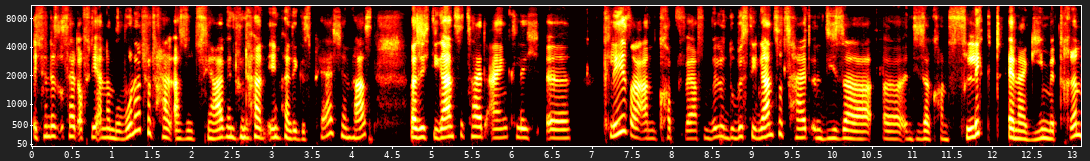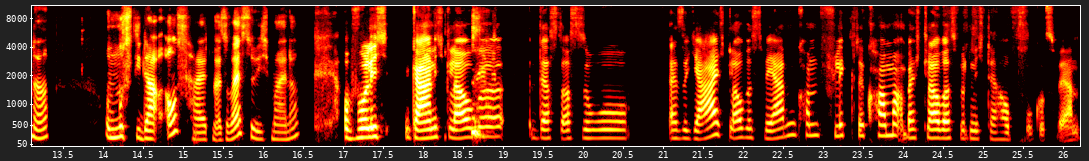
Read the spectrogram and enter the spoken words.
Ich finde, es ist halt auch für die anderen Bewohner total asozial, wenn du da ein ehemaliges Pärchen hast, was sich die ganze Zeit eigentlich äh, Gläser an den Kopf werfen will und du bist die ganze Zeit in dieser, äh, in dieser Konfliktenergie mit drinne und musst die da aushalten. Also weißt du, wie ich meine? Obwohl ich gar nicht glaube, dass das so. Also ja, ich glaube, es werden Konflikte kommen, aber ich glaube, es wird nicht der Hauptfokus werden.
